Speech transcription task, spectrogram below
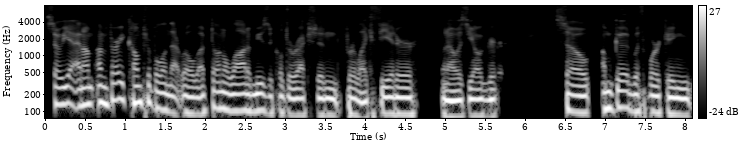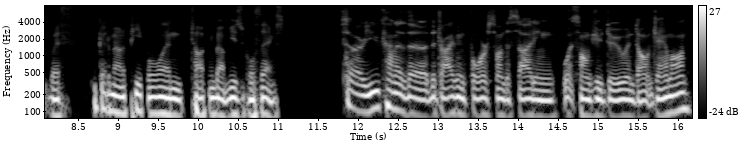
So yeah and i'm i'm very comfortable in that role. I've done a lot of musical direction for like theater when i was younger. So i'm good with working with a good amount of people and talking about musical things so are you kind of the the driving force on deciding what songs you do and don't jam on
